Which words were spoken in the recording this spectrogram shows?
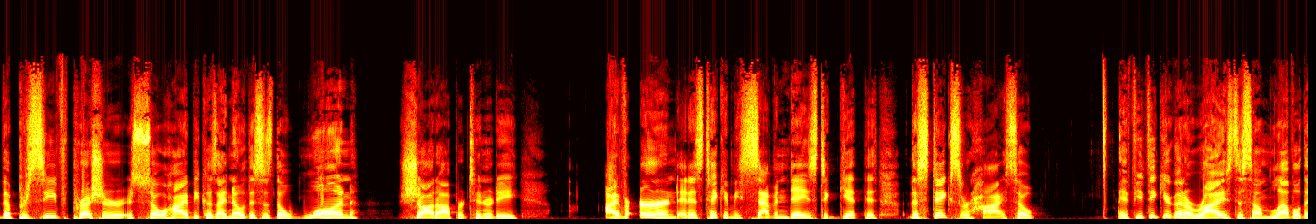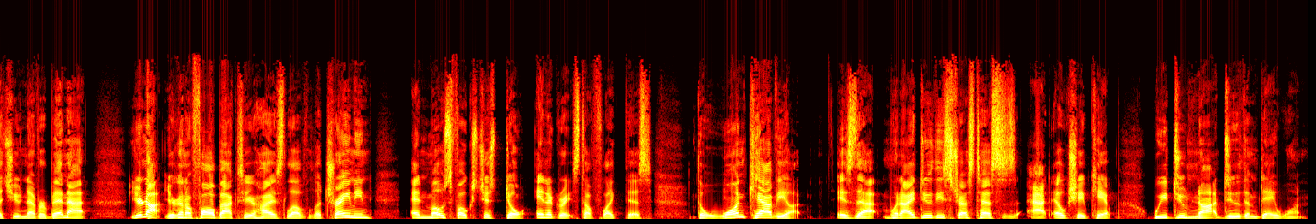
the perceived pressure is so high because I know this is the one shot opportunity I've earned. It has taken me seven days to get this. The stakes are high. So if you think you're going to rise to some level that you've never been at, you're not. You're going to fall back to your highest level of training. And most folks just don't integrate stuff like this. The one caveat is that when I do these stress tests at Elk Shape Camp, we do not do them day one.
